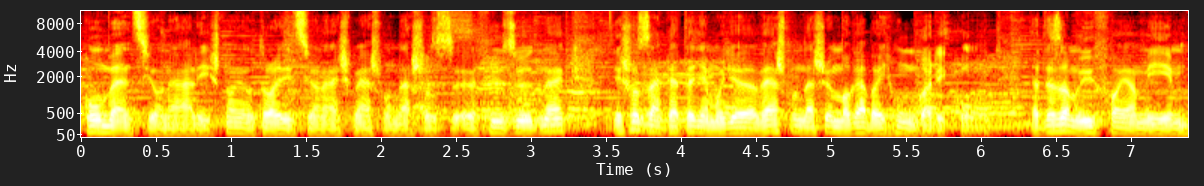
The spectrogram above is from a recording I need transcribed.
konvencionális, nagyon tradicionális versmondáshoz fűződnek, és hozzá kell tegyem, hogy a versmondás önmagában egy hungarikum. Tehát ez a műfaj, ami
